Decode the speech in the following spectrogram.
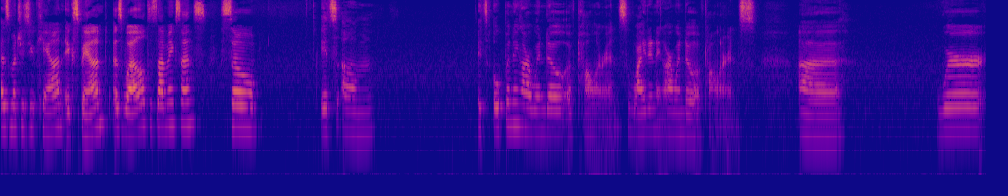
as much as you can, expand as well. Does that make sense? So it's um it's opening our window of tolerance, widening our window of tolerance. Uh we're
